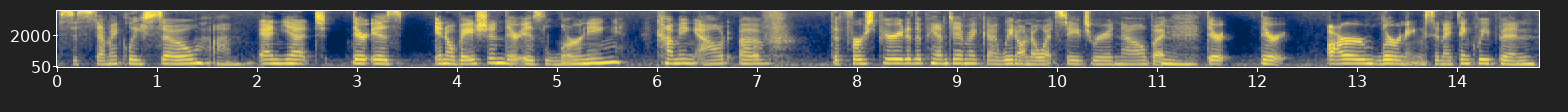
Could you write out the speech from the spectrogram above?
systemically so. Um, and yet, there is innovation, there is learning coming out of the first period of the pandemic. Uh, we don't know what stage we're in now, but there, there are learnings, and I think we've been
